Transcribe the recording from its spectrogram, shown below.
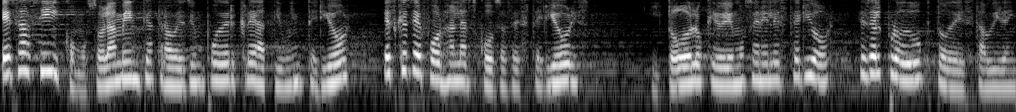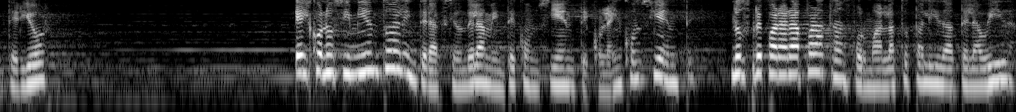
Es así como solamente a través de un poder creativo interior es que se forjan las cosas exteriores, y todo lo que vemos en el exterior es el producto de esta vida interior. El conocimiento de la interacción de la mente consciente con la inconsciente nos preparará para transformar la totalidad de la vida.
